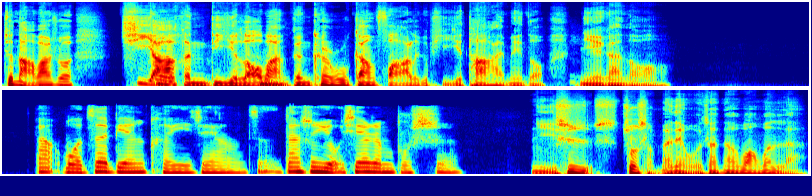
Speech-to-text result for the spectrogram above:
就哪怕说。气压很低，老板跟客户刚发了个脾气，他还没走，你也敢走？啊，我这边可以这样子，但是有些人不是。你是做什么的？我刚才忘问了。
